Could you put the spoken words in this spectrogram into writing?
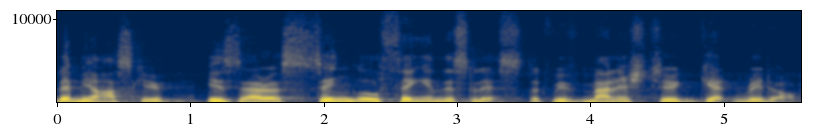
let me ask you, is there a single thing in this list that we've managed to get rid of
